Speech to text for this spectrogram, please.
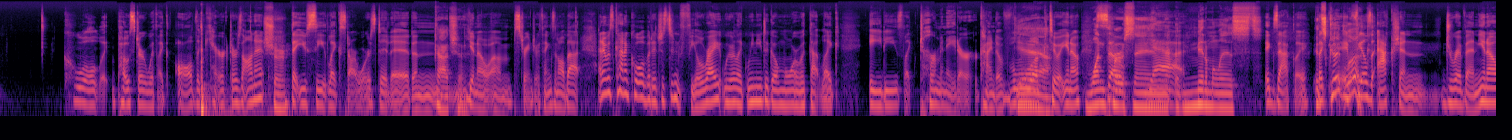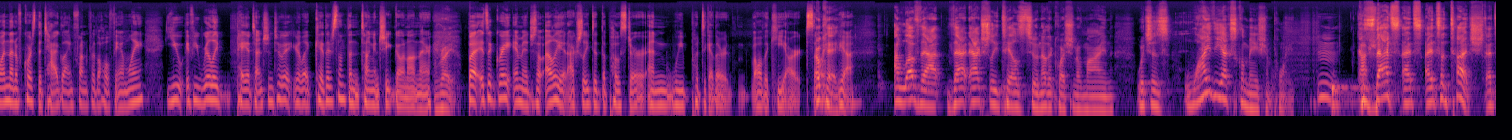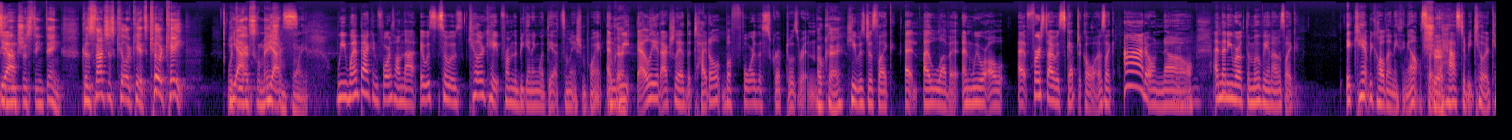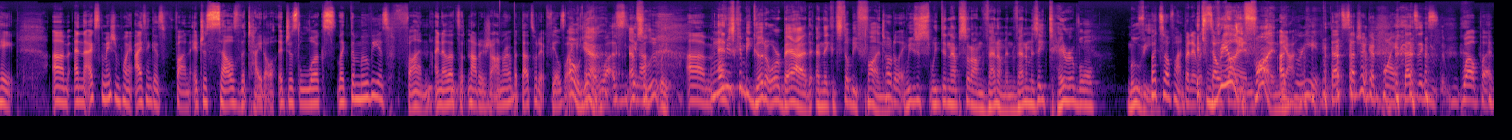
cool poster with like all the characters on it Sure. that you see like Star Wars did it and Gotcha. you know um Stranger Things and all that and it was kind of cool but it just didn't feel right we were like we need to go more with that like 80s like Terminator kind of Yeah. look to it, you know? One So, person, Yeah. minimalist. Exactly. It's like, good It look. feels action driven, you know. And then of course the tagline "Fun for the whole family." You, if you really pay attention to it, you're like, okay, there's something tongue in cheek going on there. Right. But it's a great image. So Elliot actually did the poster, and we put together all the key art. So, Okay. Yeah. I love that. That actually tails to another question of mine, which is why the exclamation point? Because that's that's it's a touch. That's Mm, Yeah. an interesting thing. Because it's not just Killer Kate; it's Killer Kate with the exclamation yes. point. We went back and forth on that. It was so it was Killer Kate from the beginning with the exclamation point. and Okay. we Elliot actually had the title before the script was written. Okay. he was just like, I, love it, and we were all. At first, I was skeptical. I was like, I don't know, and then he wrote the movie, and I was like, it can't be called anything else. Like Sure. it has to be Killer Kate. Um, and the exclamation point I think is fun. It just sells the title. It just looks like the movie is fun. I know that's not a genre, but that's what it feels like. Oh if yeah, it was you know? absolutely. Movies can be good or bad, and they can still be fun. Totally. We just we did an episode on Venom, and Venom is a terrible movie, but so fun. But it was it's so really fun. fun. Agreed. That's such a good point. That's ex- well put.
